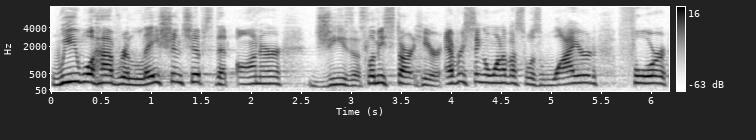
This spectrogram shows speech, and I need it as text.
We will have relationships that honor Jesus. Let me start here. Every single one of us was wired for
